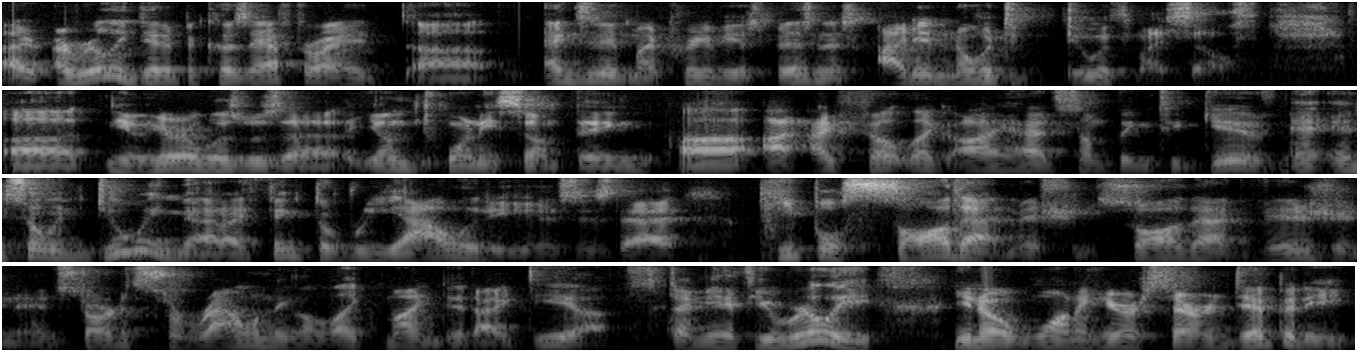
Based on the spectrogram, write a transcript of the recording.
I, I really did it because after I uh, exited my previous business, I didn't know what to do with myself. Uh, you know, here I was was a, young twenty something. Uh, I, I felt like I had something to give, and, and so in doing that, I think the reality is is that people saw that mission, saw that vision, and started surrounding a like minded idea. I mean, if you really you know want to hear serendipity,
